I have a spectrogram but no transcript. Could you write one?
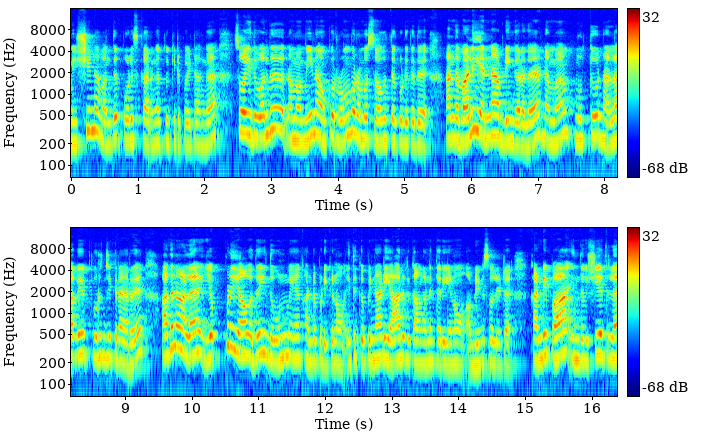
மிஷினை வந்து போலீஸ்காரங்க தூக்கிட்டு போயிட்டாங்க. ஸோ இது வந்து நம்ம மீனாவுக்கு ரொம்ப ரொம்ப சோகத்தை கொடுக்குது. அந்த வழி என்ன அப்படிங்கிறத நம்ம முத்து நல்லாவே புரிஞ்சுக்கிறாரு. அதனால் எப்படியாவது இந்த உண்மையை கண்டுபிடிக்கணும். இதுக்கு பின்னாடி யார் இருக்காங்கன்னு தெரியணும் அப்படின்னு சொல்லிட்டு. கண்டிப்பாக இந்த விஷயத்தில்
